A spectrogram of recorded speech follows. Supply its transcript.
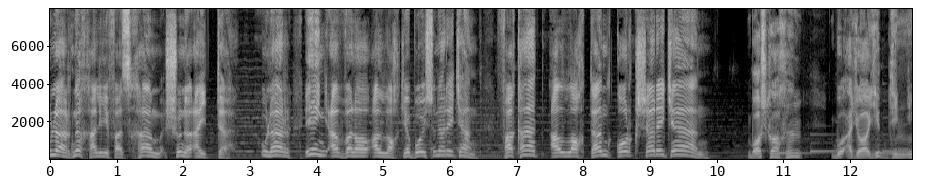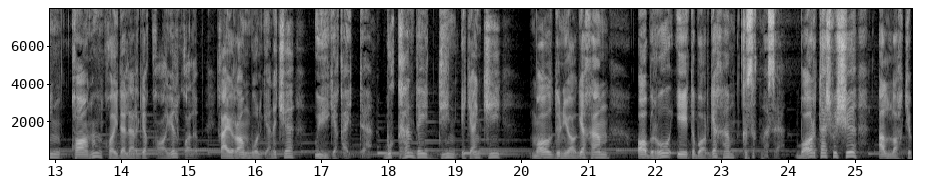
Ularni xalifasi ham shuni aytdi. Ular eng avvalo Allohga bo'ysunar ekan. Faqat Allohdan qo'rqishar ekan. boshkohin bu ajoyib dinning qonun qoidalariga qoyil qolib hayron bo'lganicha uyiga qaytdi. Bu qanday din ekanki mol dunyoga ham obro' e'tiborga ham qiziqmasa. Bor tashvishi allohga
